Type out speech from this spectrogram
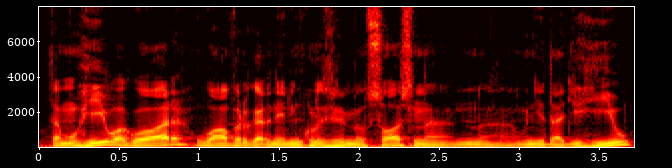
Estamos Rio agora. O Álvaro Garneiro, inclusive, é meu sócio na, na unidade Rio.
